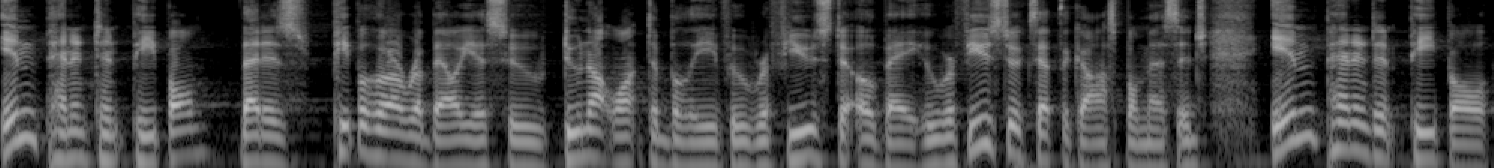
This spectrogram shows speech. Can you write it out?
impenitent people, that is, people who are rebellious, who do not want to believe, who refuse to obey, who refuse to accept the gospel message, impenitent people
